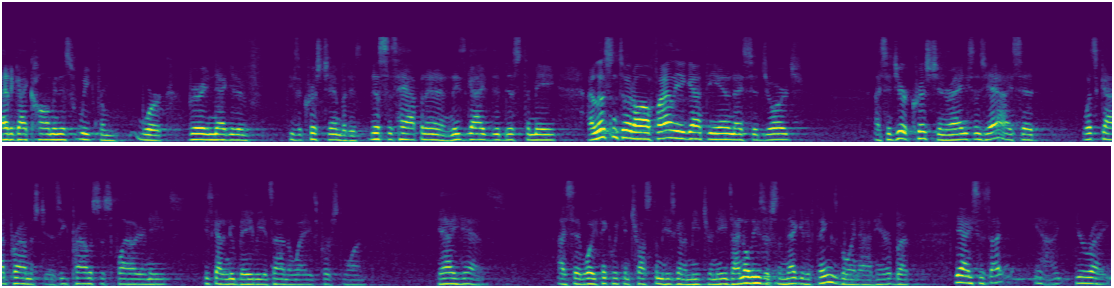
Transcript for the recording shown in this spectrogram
I had a guy call me this week from work, very negative. He's a Christian, but this is happening, and these guys did this to me. I listened to it all. Finally, he got the end, and I said, George, I said, You're a Christian, right? He says, Yeah. I said, What's God promised you? Has He promised to supply all your needs? He's got a new baby. It's on the way. His first one. Yeah, He has. I said, Well, you think we can trust Him? He's going to meet your needs. I know these are some negative things going on here, but yeah, he says, I, Yeah, you're right.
